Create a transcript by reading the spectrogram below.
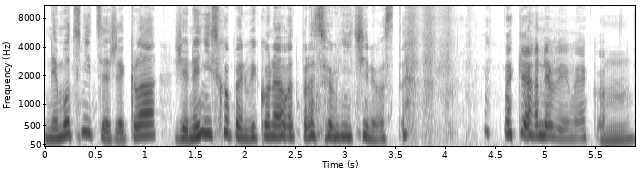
Nemocnice řekla, že není schopen vykonávat pracovní činnost. tak já nevím, jako. Hmm.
